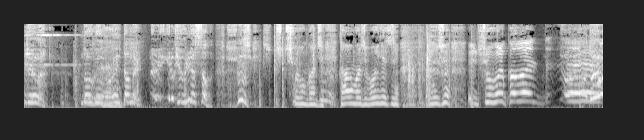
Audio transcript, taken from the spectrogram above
안재영아, 너그웬 땀을 이렇게 흘렸어? 추운 건지 더운 건지 모르겠어요. 죽, 죽을 것 같... 어, 도영아!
